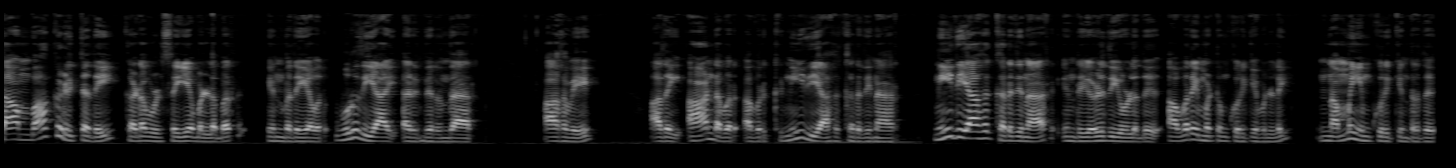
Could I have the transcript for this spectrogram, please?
தாம் வாக்களித்ததை கடவுள் செய்ய வல்லவர் என்பதை அவர் உறுதியாய் அறிந்திருந்தார். ஆகவே அதை ஆண்டவர் அவருக்கு நீதியாக கருதினார். நீதியாக கருதினார் என்று எழுதியுள்ளது அவரை மட்டும் குறிக்கவில்லை நம்மையும் குறிக்கின்றது.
